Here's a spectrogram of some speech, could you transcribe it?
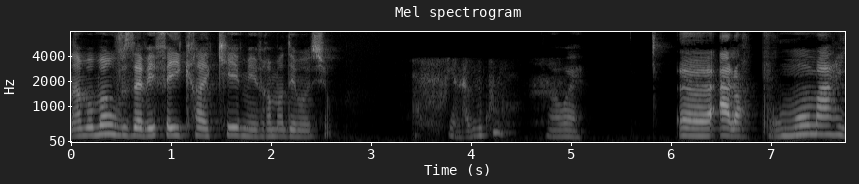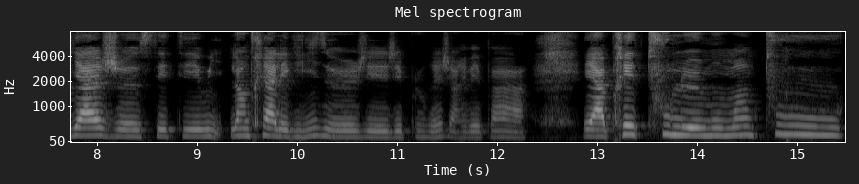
un moment où vous avez failli craquer, mais vraiment d'émotion. Il y en a beaucoup. Ah ouais. Euh, alors pour mon mariage, c'était oui l'entrée à l'église. j'ai pleuré, j'arrivais pas. Et après tout le moment, tout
